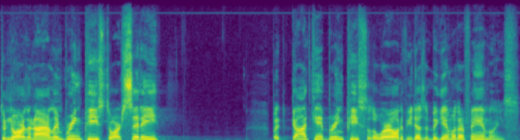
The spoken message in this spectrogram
to Northern Ireland, bring peace to our city. But God can't bring peace to the world if He doesn't begin with our families.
